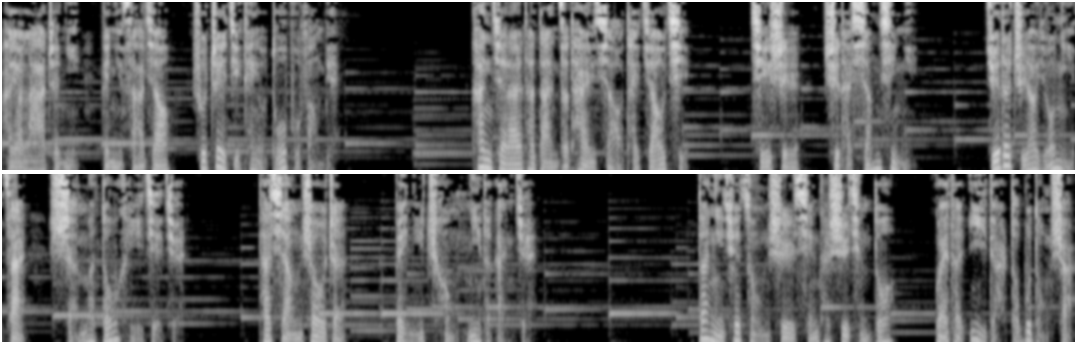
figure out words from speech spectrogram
还要拉着你跟你撒娇，说这几天有多不方便。看起来他胆子太小太娇气，其实是他相信你，觉得只要有你在，什么都可以解决。他享受着被你宠溺的感觉，但你却总是嫌他事情多，怪他一点都不懂事儿，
